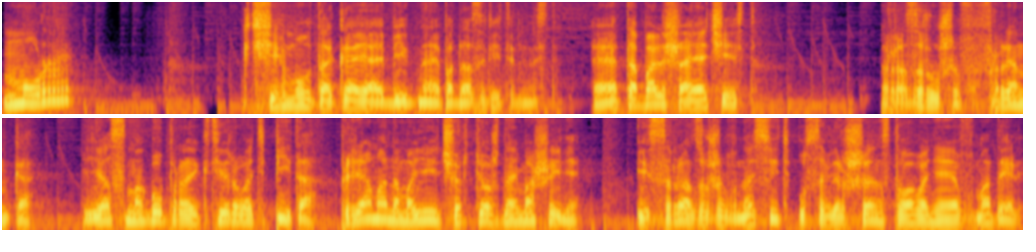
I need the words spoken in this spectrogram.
Мур. К чему такая обидная подозрительность? Это большая честь. Разрушив Фрэнка, я смогу проектировать Пита прямо на моей чертежной машине и сразу же вносить усовершенствование в модель.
